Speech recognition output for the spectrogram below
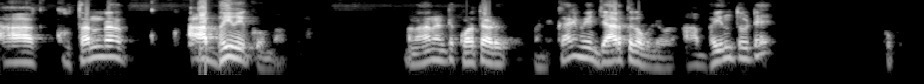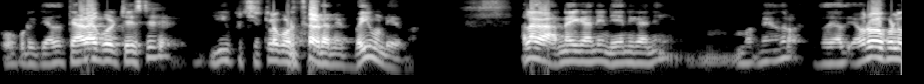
ఆ తన్న ఆ భయం ఎక్కువ మాకు. మా నాన్న అంటే కొడతాడు అని. కానీ మేము జాగ్రత్తగా ఉండేవాడు ఆ భయంతో ఒకడు ఏదో తేడా కూడా చేస్తే ఈ చిట్ల కొడతాడు అనే భయం ఉండేది మాకు. అలాగా అన్నయ్య కానీ నేను కానీ మేమందరం ఎవరో ఒకళ్ళు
